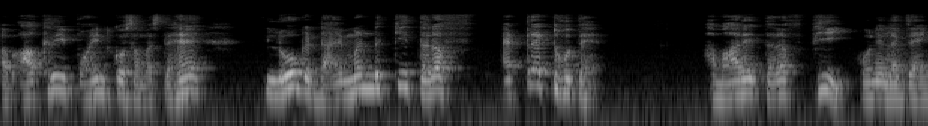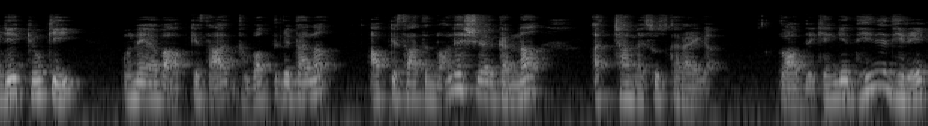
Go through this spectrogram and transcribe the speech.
अब आखिरी पॉइंट को समझते हैं। लोग डायमंड की तरफ़ अट्रैक्ट होते हैं। हमारे तरफ़ भी होने लग जाएँगे क्योंकि उन्हें अब आपके साथ वक्त बिताना, आपके साथ नॉलेज शेयर करना अच्छा महसूस कराएगा। तो आप देखेंगे धीरे धीरे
